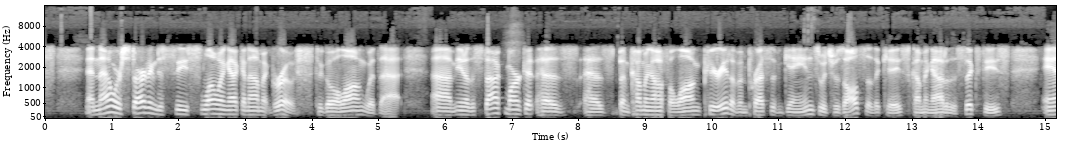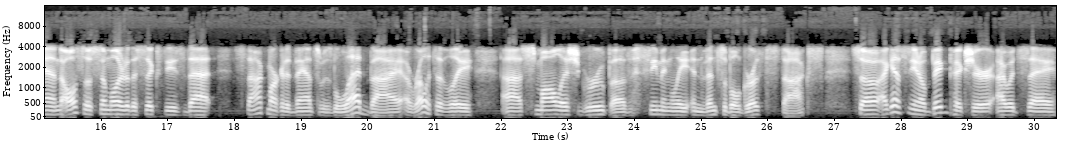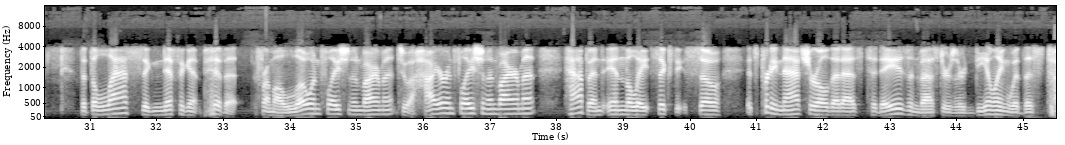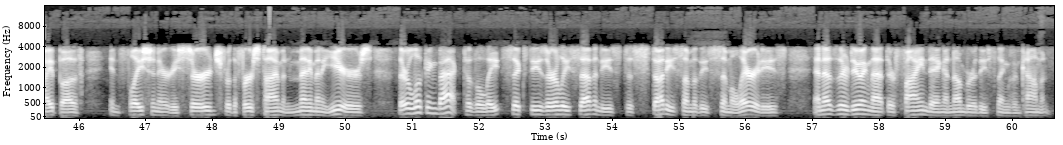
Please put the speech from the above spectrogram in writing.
And now we're starting to see slowing economic growth to go along with that. Um, you know, the stock market has has been coming off a long period of impressive gains, which was also the case coming out of the 60s, and also similar to the 60s, that stock market advance was led by a relatively uh, smallish group of seemingly invincible growth stocks. So I guess you know, big picture, I would say that the last significant pivot from a low inflation environment to a higher inflation environment happened in the late 60s. So it's pretty natural that as today's investors are dealing with this type of inflationary surge for the first time in many, many years, they're looking back to the late 60s, early 70s to study some of these similarities. And as they're doing that, they're finding a number of these things in common.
